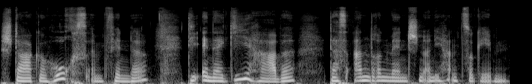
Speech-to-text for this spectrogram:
starke Hochs empfinde, die Energie habe, das anderen Menschen an die Hand zu geben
